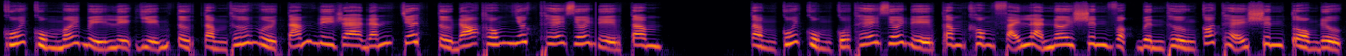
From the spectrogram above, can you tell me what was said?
Cuối cùng mới bị liệt diễm từ tầm thứ 18 đi ra đánh chết, từ đó thống nhất thế giới địa tâm. Tầm cuối cùng của thế giới địa tâm không phải là nơi sinh vật bình thường có thể sinh tồn được.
